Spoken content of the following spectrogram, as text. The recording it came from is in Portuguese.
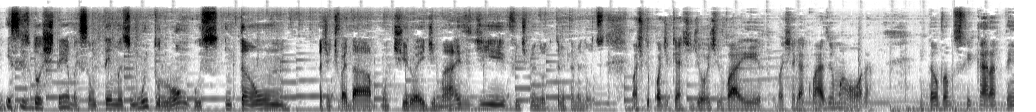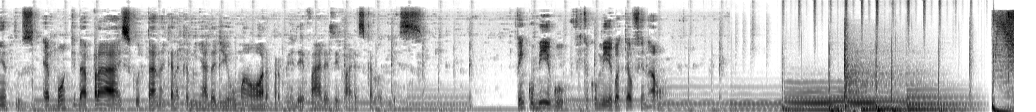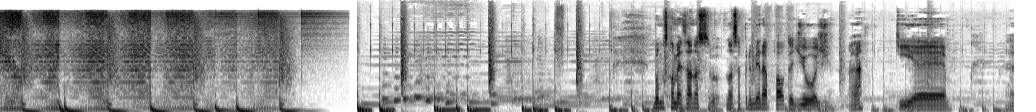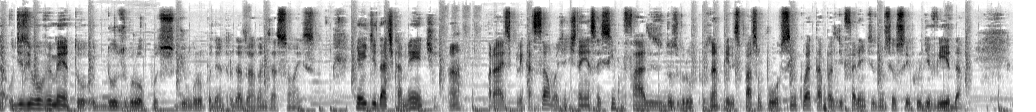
Esses dois temas são temas muito longos, então a gente vai dar um tiro aí de mais de 20 minutos, 30 minutos. Eu acho que o podcast de hoje vai, vai chegar quase uma hora. Então vamos ficar atentos. É bom que dá para escutar naquela caminhada de uma hora para perder várias e várias calorias. Vem comigo, fica comigo até o final. Vamos começar nossa, nossa primeira pauta de hoje, né? que é, é, o desenvolvimento dos grupos, de um grupo dentro das organizações. E aí, didaticamente, né? para explicação, a gente tem essas cinco fases dos grupos. Né? Eles passam por cinco etapas diferentes no seu ciclo de vida.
